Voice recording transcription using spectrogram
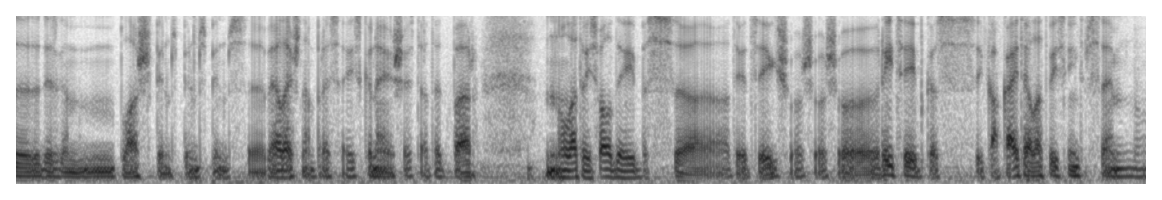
eh, diezgan plaši pirms, pirms, pirms eh, vēlēšanām presē izskanējušais par nu, Latvijas valdības eh, attiecīgi šo, šo, šo rīcību, kas kaitē Latvijas interesēm nu,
